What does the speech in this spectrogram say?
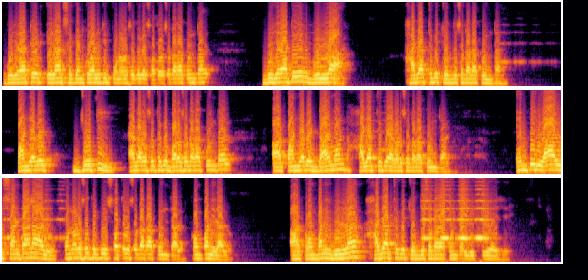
গুজরাটের এলার সেকেন্ড কোয়ালিটির পনেরোশো থেকে সতেরোশো টাকা কুইন্টাল। গুজরাটের গোল্লা, হাজার থেকে চোদ্দশো টাকা কুইন্টাল। পাঞ্জাবের জ্যোতি, এগারোশো থেকে বারোশো টাকা কুইন্টাল। আর পাঞ্জাবের ডায়মন্ড হাজার থেকে এগারোশো টাকা কুইন্টাল। এমপি লাল সান্টানা আলু পনেরোশো থেকে সতেরোশো টাকা কুইন্টাল কোম্পানির আলু। আর কোম্পানির গোল্লা হাজার থেকে চোদ্দশো টাকা কুইন্টাল বিক্রি হয়েছে।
